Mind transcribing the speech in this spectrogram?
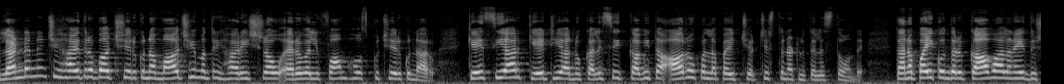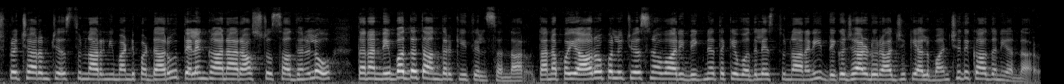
లండన్ నుంచి హైదరాబాద్ చేరుకున్న మాజీ మంత్రి హరీష్ రావు ఎర్రవల్లి ఫామ్ హౌస్కు చేరుకున్నారు. కేసీఆర్ కేటీఆర్ను కలిసి కవిత ఆరోపణలపై చర్చిస్తున్నట్లు తెలుస్తోంది. తనపై కొందరు కావాలనే దుష్ప్రచారం చేస్తున్నారని మండిపడ్డారు. తెలంగాణ రాష్ట్ర సాధనలో తన నిబద్ధత అందరికీ తెలుసన్నారు. తనపై ఆరోపణలు చేసిన వారి విఘ్నతకే వదిలేస్తున్నానని దిగజారుడు రాజకీయాలు మంచిది కాదని అన్నారు.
